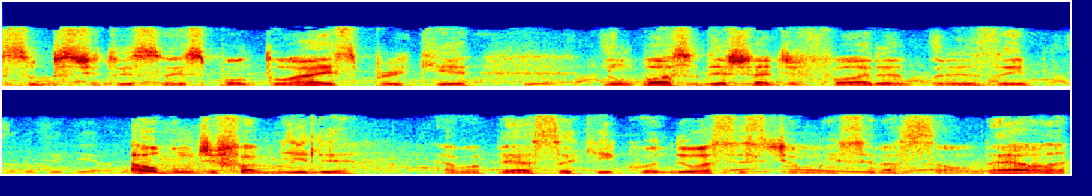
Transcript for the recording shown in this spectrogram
substituições pontuais, porque não posso deixar de fora, por exemplo, Álbum de Família. É uma peça que, quando eu assisti a uma encenação dela,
